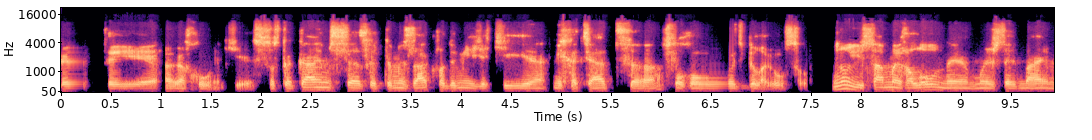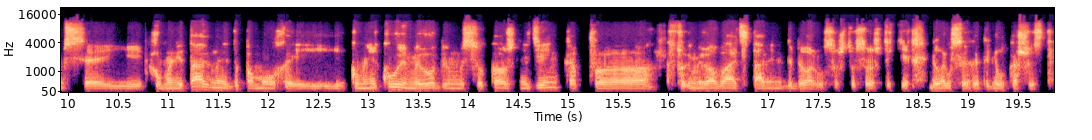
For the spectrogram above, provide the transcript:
гэты рахункі сустракаемся з гэтымі закладамі якія не хотят обслугоўваць беларусаў Ну і самае галоўнае мы ж займаемся і гуманітарнай дапамогай і камунікуем і робім усё кожны дзень каб фарміраваць ставенне да беларуса што ўсё ж такі беларусы гэта не лукашысты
